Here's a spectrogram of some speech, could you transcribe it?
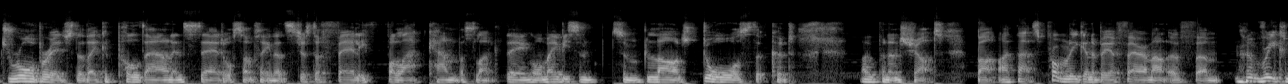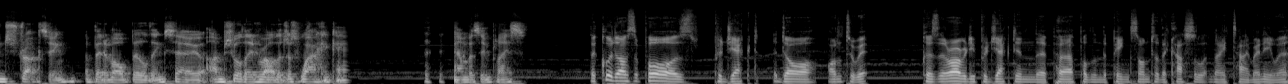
drawbridge that they could pull down instead, or something that's just a fairly flat canvas-like thing, or maybe some some large doors that could open and shut. But uh, that's probably going to be a fair amount of um, reconstructing a bit of old building. So I'm sure they'd rather just whack a canvas in place. They could, I suppose, project a door onto it because they're already projecting the purple and the pinks onto the castle at night time anyway.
